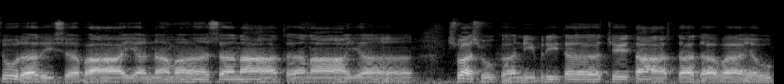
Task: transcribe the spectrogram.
सुरऋषभाय नमः सनातनाय। स्वसुखनिभृतचेतास्तदवयौ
